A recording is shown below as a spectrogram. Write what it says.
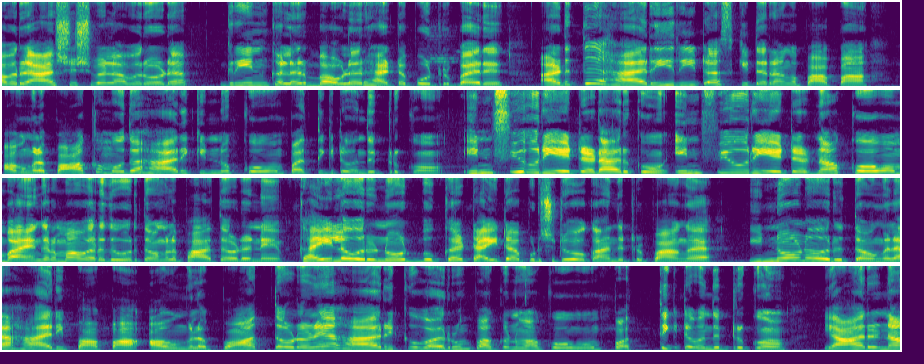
அவர் ஆஸ் யூஷுவல் அவரோட க்ரீன் கலர் பவுலர் ஹேட்டை போட்டிருப்பாரு. அடுத்து ஹாரி ரீட்டாஸ் கிட்ட அங்கே பார்ப்பான். அவங்கள பார்க்கும்போது ஹாரிக்கு இன்னும் கோவம் பற்றிக்கிட்டு வந்துட்டுருக்கோம். இன்ஃபியூரியேட்டடாக இருக்கும். இன்ஃபியூரியேட்டட்னா கோவம் பயங்கரமாக வருது ஒருத்தவங்கள பார்த்த உடனே. கையில் ஒரு நோட் புக்கை டைட்டாக பிடிச்சிட்டு உட்காந்துட்டு இருப்பாங்க இன்னொன்று ஒருத்தவங்கள ஹாரி பாப்பா அவங்கள பார்த்த உடனே ஹாரிக்கு வரும் பார்க்கணுமா கோவம் பத்திக்கிட்டு வந்துட்டுருக்கோம். யாருன்னா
